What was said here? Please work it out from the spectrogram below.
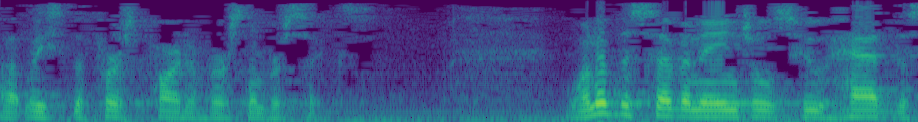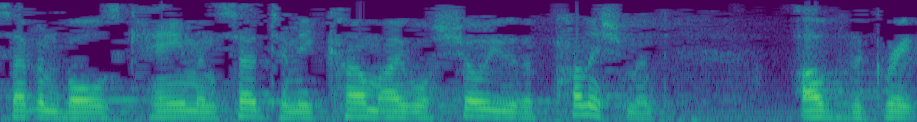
at least the first part of verse number 6. One of the seven angels who had the seven bowls came and said to me, Come, I will show you the punishment of the great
